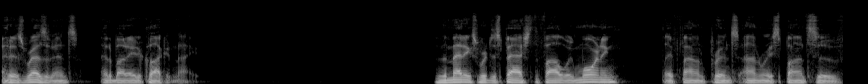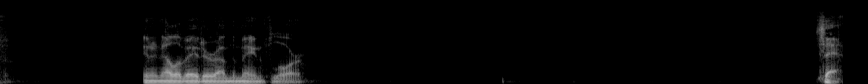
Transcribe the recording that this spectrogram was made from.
at his residence at about eight o'clock at night. The medics were dispatched the following morning. They found Prince unresponsive in an elevator on the main floor. Sad.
